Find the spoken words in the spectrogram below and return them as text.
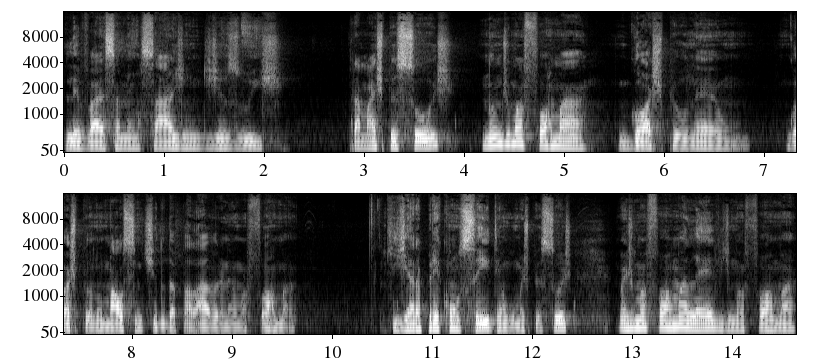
levar essa mensagem de Jesus para mais pessoas, não de uma forma gospel, né? Um gospel no mau sentido da palavra, né? Uma forma que gera preconceito em algumas pessoas, mas de uma forma leve, de uma forma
